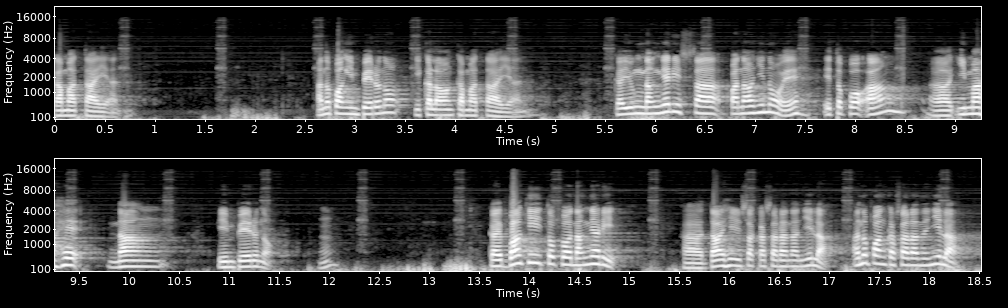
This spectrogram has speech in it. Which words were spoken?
Kamatayan. Ano pang impyerno? Ikalawang kamatayan. Kaya yung nangyari sa panahon ni Noe, ito po ang ah, imahe ng impyerno. Hmm? Kaya bakit ito po nangyari? Ah, dahil sa kasalanan nila. Ano pa ang kasalanan nila?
